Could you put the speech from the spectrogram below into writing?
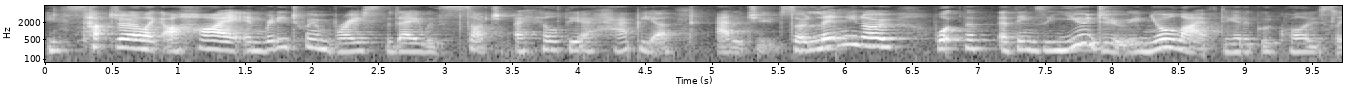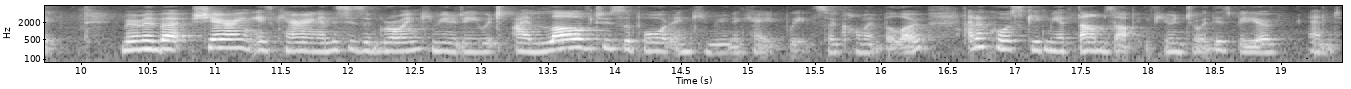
in such a like a high and ready to embrace the day with such a healthier, happier attitude. So let me know what the, the things that you do in your life to get a good quality sleep. Remember, sharing is caring, and this is a growing community which I love to support and communicate with. So comment below, and of course, give me a thumbs up if you enjoyed this video, and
